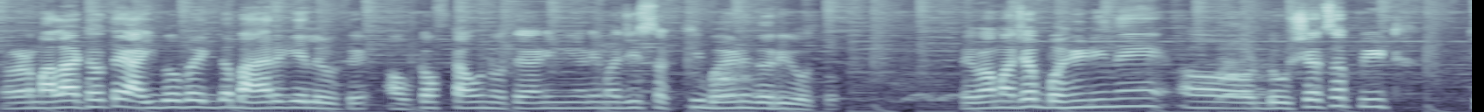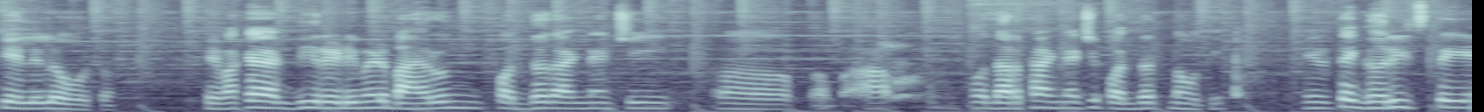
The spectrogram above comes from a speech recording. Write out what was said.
कारण मला आठवते आई बाबा एकदा बाहेर गेले होते आउट ऑफ टाऊन होते आणि मी आणि माझी सख्खी बहीण घरी होतो. तेव्हा माझ्या बहिणीने डोश्याचं पीठ केलेलं होतं. तेव्हा काय अगदी रेडीमेड बाहेरून पद्धत आणण्याची पदार्थ आणण्याची पद्धत नव्हती. ते घरीच ते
